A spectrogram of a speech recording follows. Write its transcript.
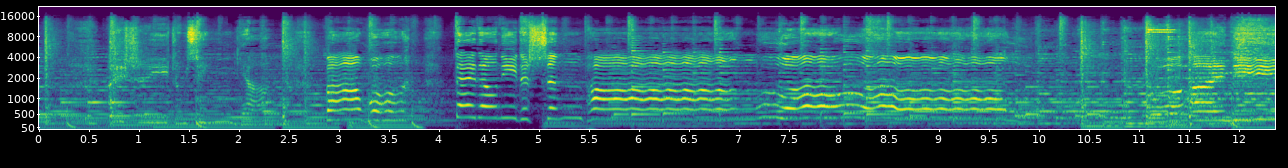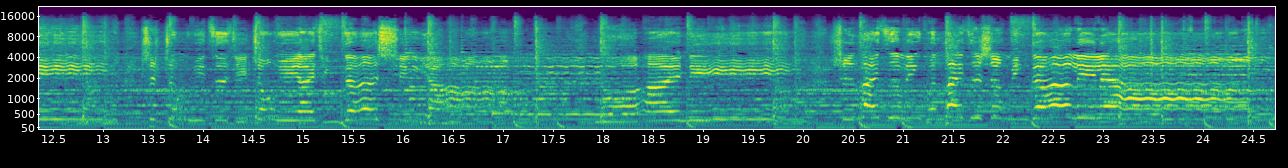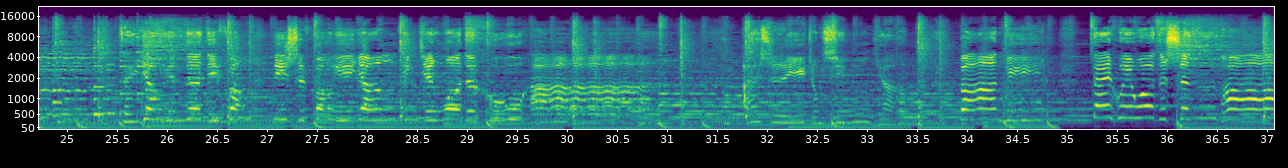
身旁，我爱你是忠于自己、忠于爱情的信仰。我爱你是来自灵魂、来自生命的力量。在遥远的地方，你是否一样听见我的呼喊？身旁。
